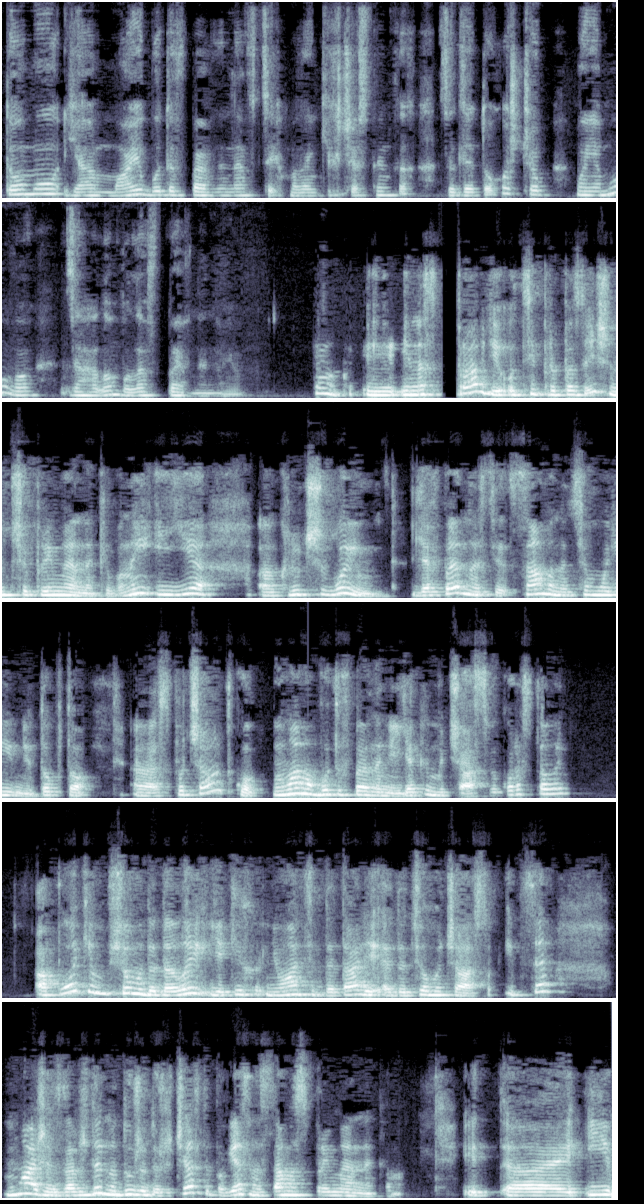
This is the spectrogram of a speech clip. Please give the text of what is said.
Тому я маю бути впевнена в цих маленьких частинках для того, щоб моя мова загалом була впевненою. Так, і, і насправді оці preposition чи прийменники, вони і є е, ключовим для впевненості саме на цьому рівні. Тобто е, спочатку ми маємо бути впевнені, який ми час використали, а потім, що ми додали, яких нюансів, деталі е, до цього часу. І це майже завжди, ну дуже-дуже часто пов'язана саме з прийменниками. І, е, і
